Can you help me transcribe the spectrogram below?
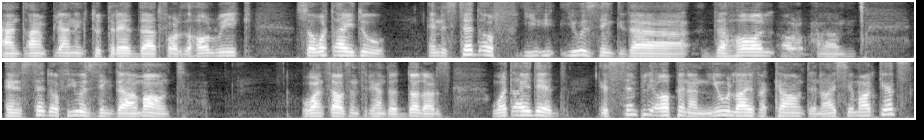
and I'm planning to trade that for the whole week. So what I do, instead of using the, the whole, or um, instead of using the amount, $1,300, what I did is simply open a new live account in IC Markets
